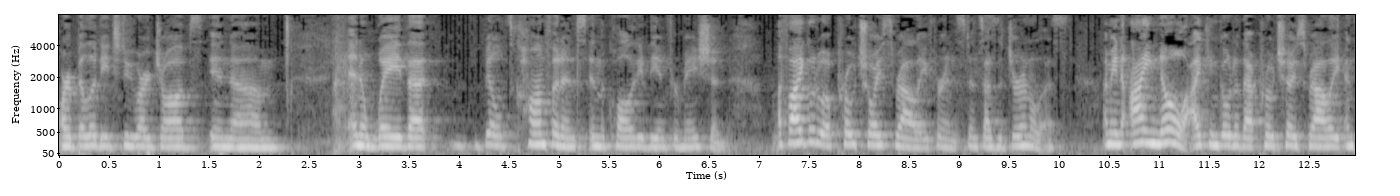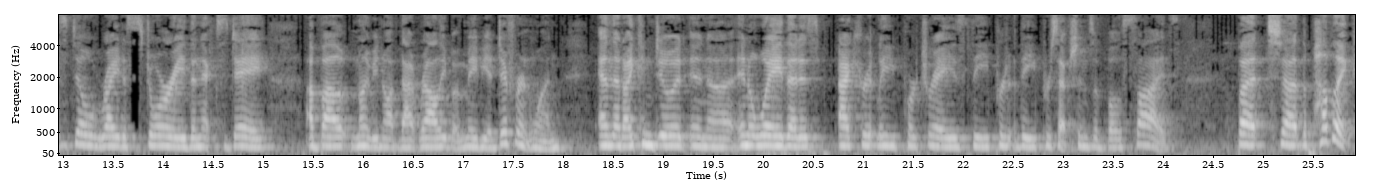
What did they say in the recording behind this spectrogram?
our ability to do our jobs in, um, in a way that builds confidence in the quality of the information. If I go to a pro choice rally, for instance, as a journalist, I mean, I know I can go to that pro choice rally and still write a story the next day about maybe not that rally, but maybe a different one and that I can do it in a, in a way that is accurately portrays the, per, the perceptions of both sides. But uh, the public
